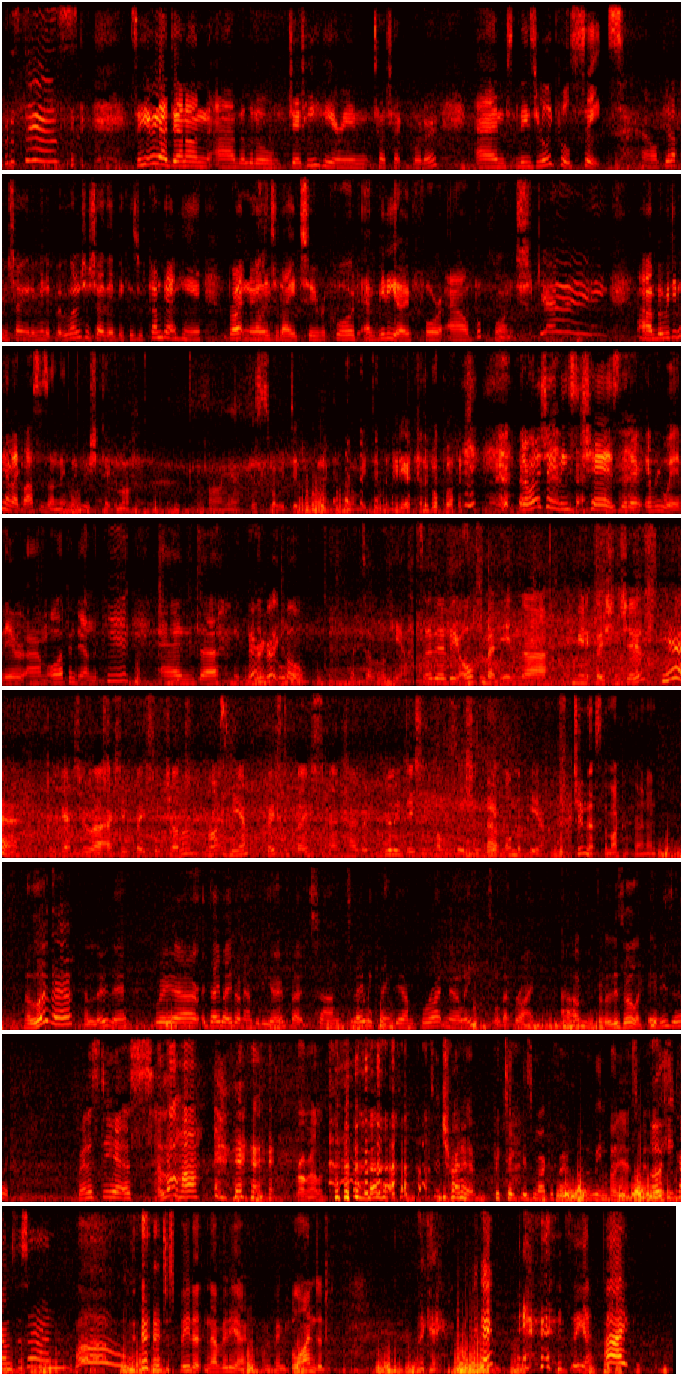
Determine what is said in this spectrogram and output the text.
Buenos dias. So here we are down on uh, the little jetty here in Chalchac, Porto, and these really cool seats. I'll get up and show you in a minute, but we wanted to show them because we've come down here bright and early today to record a video for our book launch. Yay! Uh, but we didn't have our glasses on then. Maybe we should take them off. Oh yeah, this is what we did when we did the video for the book launch. But I want to show you these chairs that are everywhere. They're um, all up and down the pier, and uh, they're very, very cool. Let's have a look here. So they're the ultimate in uh, communication chairs. Yeah. We get to uh, actually face each other right here, face to face, and have a really decent conversation here Oh. on the pier. Assume that's the microphone. And Hello there. Hello there. We're a day late on our video, but um, today we came down bright and early. It's not that bright, um, but it is early. it is early. Buenos dias. Aloha. Wrong, Alan. So trying to protect this microphone from the wind, oh, but Oh, yeah, it's been oh, nice. here comes the sun. Whoa! Just beat it in our video. Would have been blinded. Okay. Okay. See ya. Bye.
